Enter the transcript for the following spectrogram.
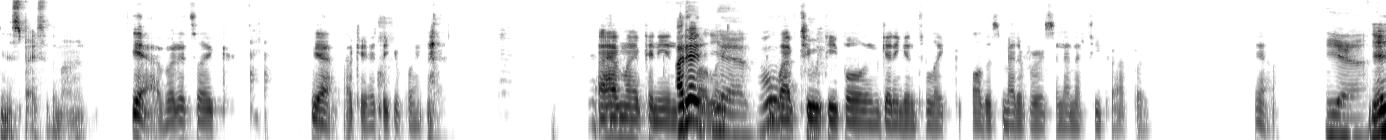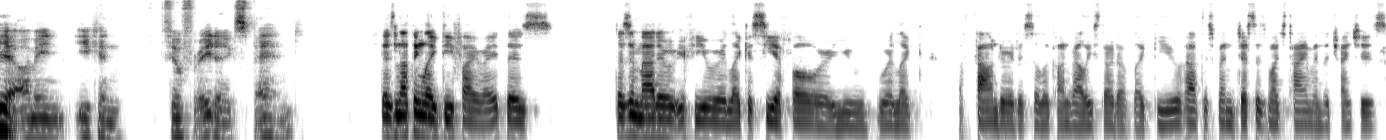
in the space at the moment. Yeah, but it's like, yeah, okay, I take your point. I have my opinions I don't. about like yeah. Well, Web two people and getting into like all this metaverse and NFT crap, but yeah, yeah. Yeah, yeah. I mean, you can feel free to expand. there's nothing like DeFi, right? There's doesn't matter if you were like a CFO or you were like a founder at a Silicon Valley startup. Like you have to spend just as much time in the trenches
